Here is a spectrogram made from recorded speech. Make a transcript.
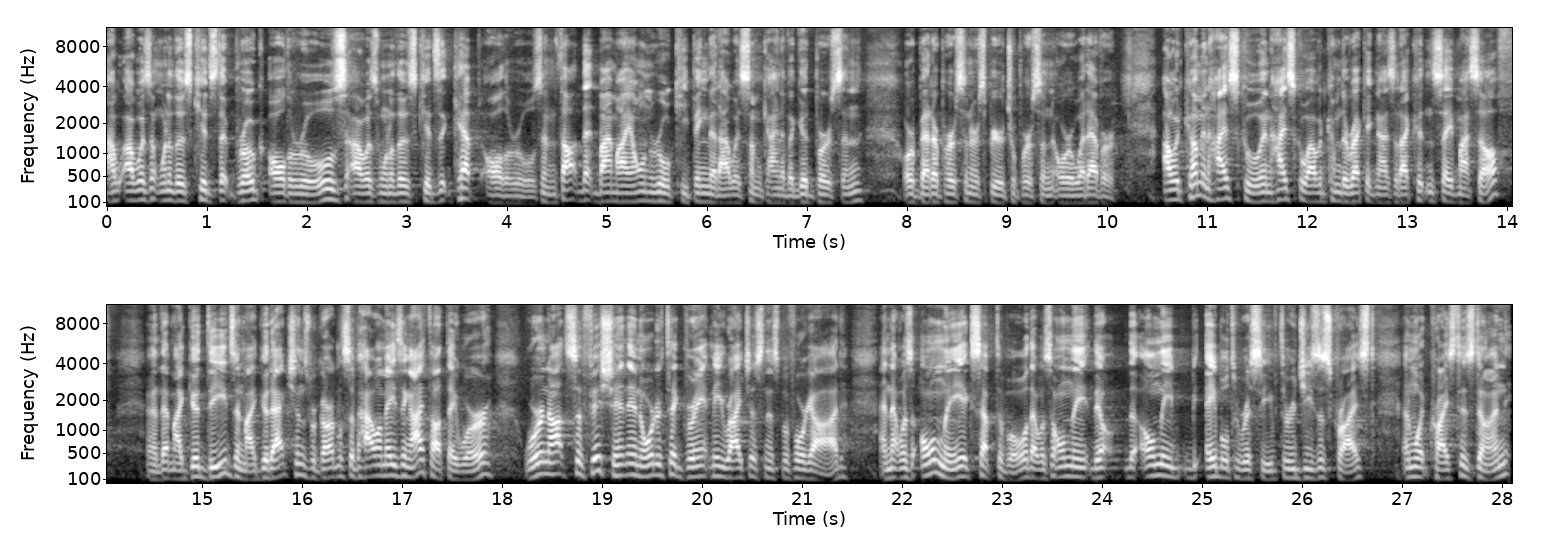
I, I, wasn't one of those kids that broke all the rules. I was one of those kids that kept all the rules and thought that by my own rule keeping that I was some kind of a good person or better person or spiritual person or whatever. I would come in high school. In high school, I would come to recognize that I couldn't save myself and that my good deeds and my good actions, regardless of how amazing I thought they were, were not sufficient in order to grant me righteousness before God. And that was only acceptable, that was only, the, the only able to receive through Jesus Christ and what Christ has done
